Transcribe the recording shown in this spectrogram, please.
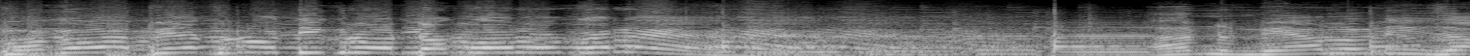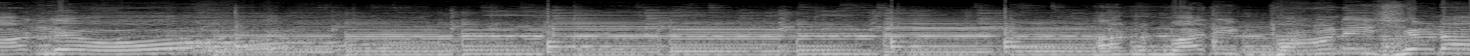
ભગવા ભેખનો દીકરો ટકોરો કરે? અને મેલડી જાગે હો. અને મારી પાણી છેડા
